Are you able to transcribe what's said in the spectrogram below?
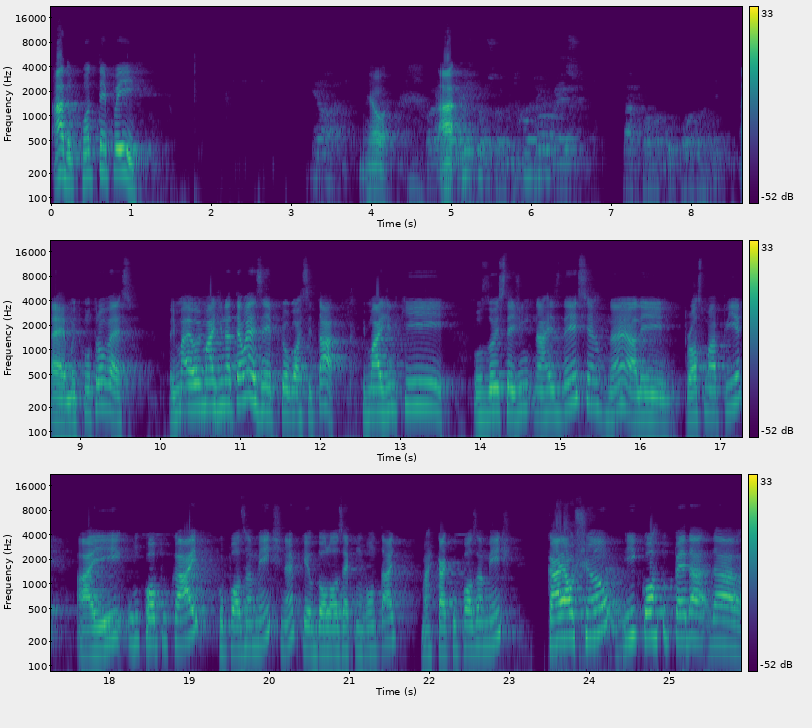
Ah, quanto tempo aí? É, ó. Agora, A- realmente, professor, muito controverso da forma culposa. Né? É, muito controverso. Eu ima- Eu imagino até um exemplo que eu gosto de citar. Imagine que os dois estejam na residência, né, ali próximo à pia, aí um copo cai culposamente, né, porque o doloso é com vontade, mas cai culposamente, cai ao chão e corta o pé da, da,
